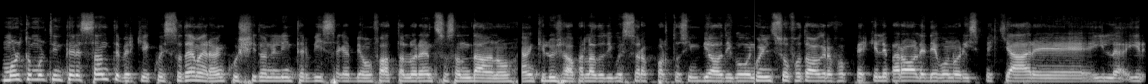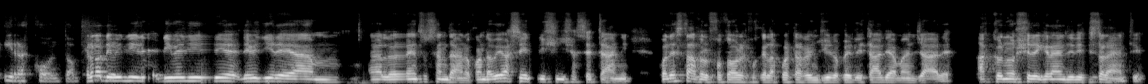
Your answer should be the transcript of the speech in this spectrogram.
molto molto interessante perché questo tema era anche uscito nell'intervista che abbiamo fatto a Lorenzo Sandano. Anche lui ci ha parlato di questo rapporto simbiotico con il suo fotografo perché le parole devono rispecchiare il, il, il racconto. Però devi dire, devi dire, devi dire a, a, Lorenzo Sandano, quando aveva 16-17 anni, qual è stato il fotografo che l'ha portato in giro per l'Italia a mangiare? A conoscere i grandi ristoranti.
